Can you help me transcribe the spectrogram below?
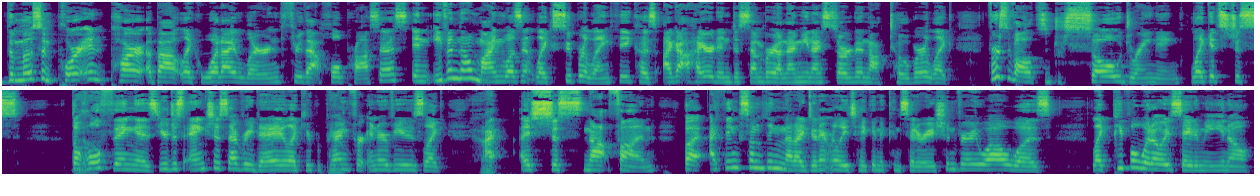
the most important part about like what I learned through that whole process, and even though mine wasn't like super lengthy, because I got hired in December, and I mean I started in October. Like, first of all, it's so draining. Like, it's just the whole thing is you're just anxious every day. Like, you're preparing for interviews. Like, I, it's just not fun. But I think something that I didn't really take into consideration very well was like people would always say to me, you know,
